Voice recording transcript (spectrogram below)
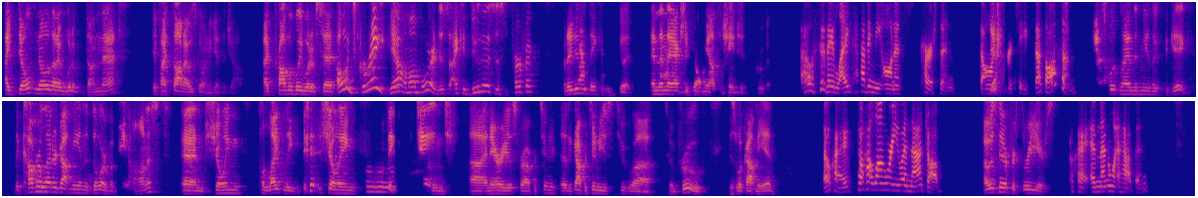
I don't know that I would have done that if I thought I was going to get the job. I probably would have said, "Oh, it's great. Yeah, I'm on board. This I could do this. This is perfect." But I didn't think it was good. And then they actually brought me out to change it and prove it. Oh, so they liked having the honest person the honest yeah. critique. That's awesome. That's what landed me the, the gig. The cover letter got me in the door, but being honest and showing politely, showing mm-hmm. things change uh, and areas for opportunity, uh, the opportunities to uh, to improve is what got me in. Okay, so how long were you in that job? I was there for three years. Okay, and then what happened?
